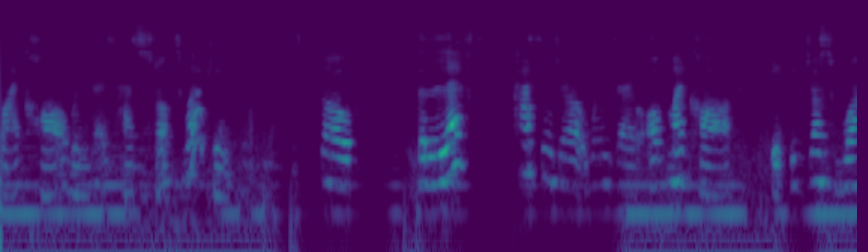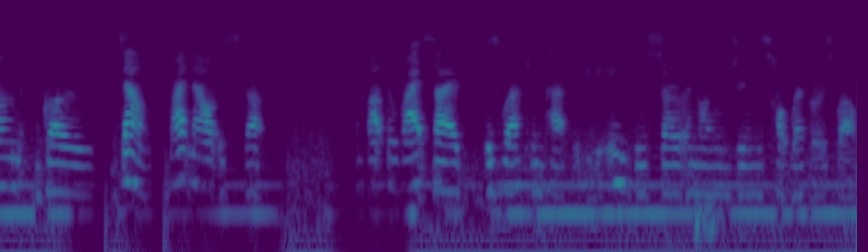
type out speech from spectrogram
my car windows has stopped working. So the left passenger window of my car, it, it just won't go down. Right now it's stuck, but the right side is working perfectly. It has been so annoying during this hot weather as well.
